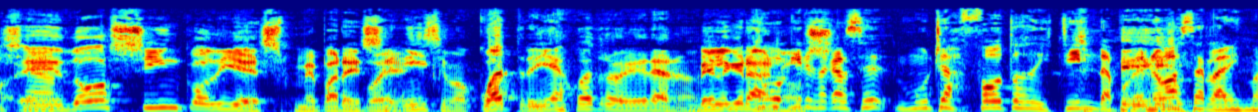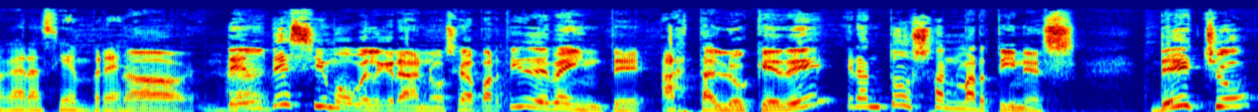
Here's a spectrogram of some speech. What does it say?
patilla. 2, 5, 10, me parece. Buenísimo. Cuatro, tenías cuatro belgranos. Belgranos. Tuvo que ir a sacarse muchas fotos distintas porque Sí. no va a ser la misma cara siempre. no, Del ah, décimo Belgrano, o sea, a partir de 20 hasta lo que dé, eran todos San Martínez. De hecho,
